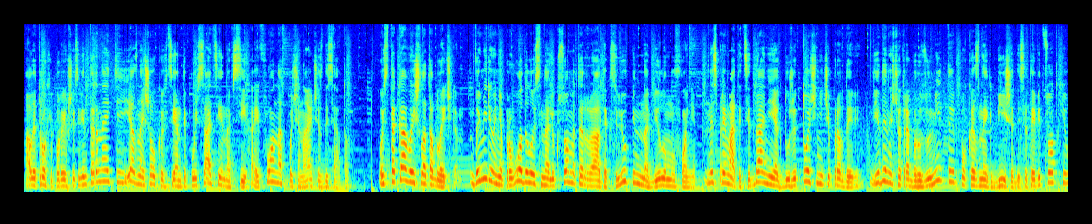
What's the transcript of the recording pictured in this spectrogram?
Але трохи порившись в інтернеті, я знайшов коефіцієнти пульсації на всіх айфонах, починаючи з 10-го. Ось така вийшла табличка. Вимірювання проводилось на люксометр Radex Lupin на білому фоні. Не сприймайте ці дані як дуже точні чи правдиві. Єдине, що треба розуміти, показник більше 10%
